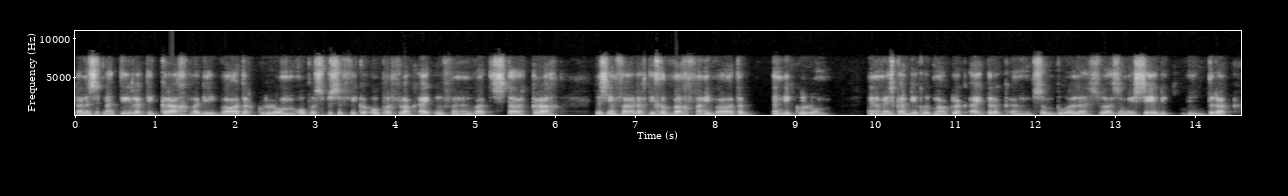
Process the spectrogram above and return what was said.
Dan is dit natuurlik die krag wat die waterkolom op 'n spesifieke oppervlak uitoefen en wat is daardie krag? Dis eenvoudig die gewig van die water in die kolom. En 'n mens kan dit goed maklik uitdruk in simbole. So as 'n mens sê die die druk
